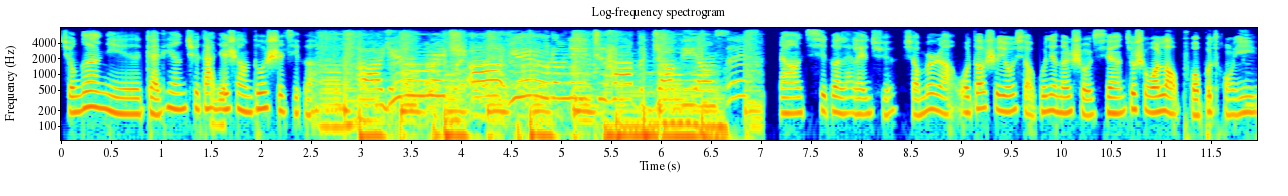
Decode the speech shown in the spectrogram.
囧哥，你改天去大街上多试几个。然后七哥来了一句，小妹儿啊，我倒是有小姑娘的手签，就是我老婆不同意。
